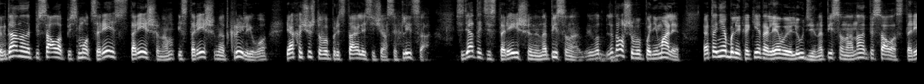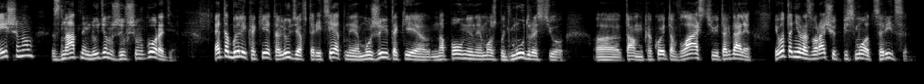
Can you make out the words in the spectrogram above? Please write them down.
Когда она написала письмо царей, старейшинам, и старейшины открыли его, я хочу, чтобы вы представили сейчас их лица. Сидят эти старейшины, написано, и вот для того, чтобы вы понимали, это не были какие-то левые люди, написано, она написала старейшинам, знатным людям, жившим в городе. Это были какие-то люди авторитетные, мужи такие, наполненные, может быть, мудростью, э, там, какой-то властью и так далее. И вот они разворачивают письмо от царицы –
